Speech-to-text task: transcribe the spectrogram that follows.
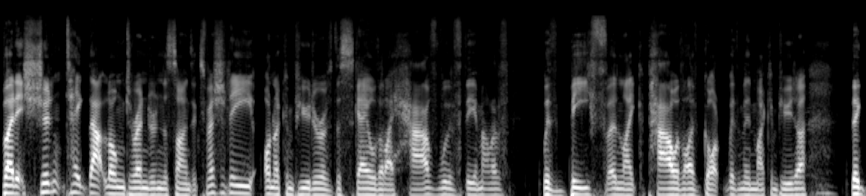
but it shouldn't take that long to render in the signs, especially on a computer of the scale that I have with the amount of with beef and like power that I've got within my computer. The,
